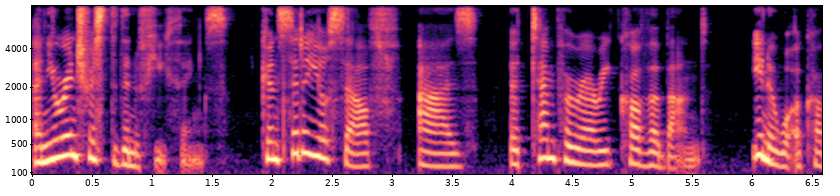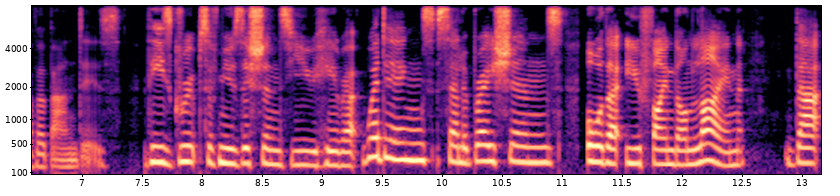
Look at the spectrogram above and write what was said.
and you're interested in a few things, consider yourself as a temporary cover band. You know what a cover band is. These groups of musicians you hear at weddings, celebrations, or that you find online that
